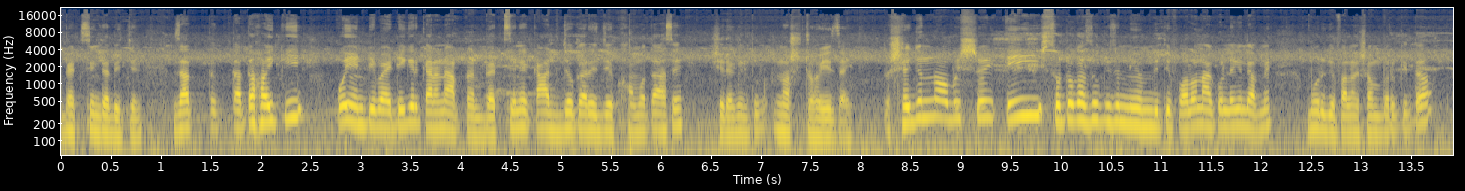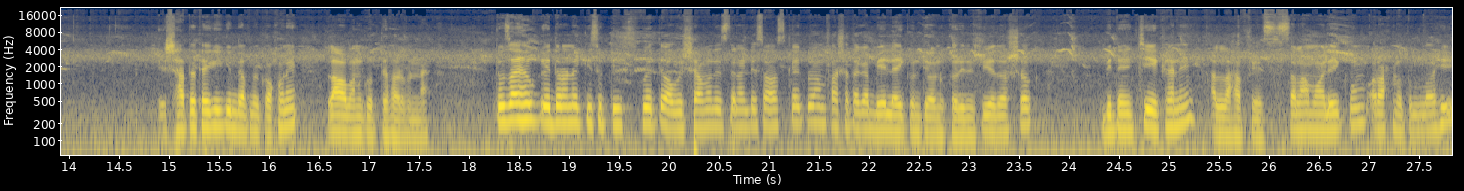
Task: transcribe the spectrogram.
ভ্যাকসিনটা দিচ্ছেন। যা তাতে হয় কি, ওই অ্যান্টিবায়োটিকের কারণে আপনার ভ্যাকসিনের কার্যকারী যে ক্ষমতা আছে, সেটা কিন্তু নষ্ট হয়ে যায়। তো সেই জন্য অবশ্যই এই ছোটো কাজও কিছু নিয়ম নীতি ফলো না করলে কিন্তু আপনি মুরগি পালন সম্পর্কিত সাথে থেকে কিন্তু আপনি কখনোই লাভবান করতে পারবেন না। তো যাই হোক, এই ধরনের কিছু টিপস পেতে অবশ্যই আমাদের চ্যানেলটি সাবস্ক্রাইব করুন, পাশে থাকা বেল আইকনটি অন করে দিন, প্রিয় দর্শক। বিদায় নিচ্ছি এখানে, আল্লাহ হাফেজ। সালামু আলাইকুম রহমতুল্লাহি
